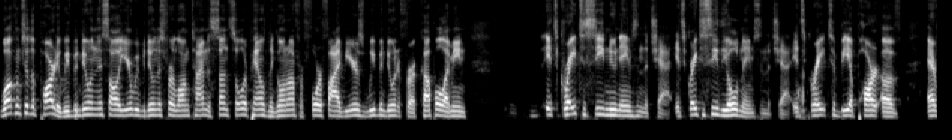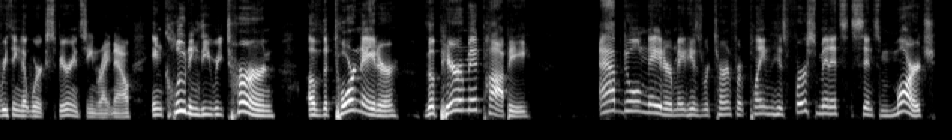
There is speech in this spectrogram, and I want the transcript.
Welcome to the party. We've been doing this all year. We've been doing this for a long time. The sun solar panel's been going on for four or five years. We've been doing it for a couple. I mean, it's great to see new names in the chat. It's great to see the old names in the chat. It's great to be a part of everything that we're experiencing right now, including the return of the tornado, the Pyramid Poppy. Abdel Nader made his return for playing his first minutes since March.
